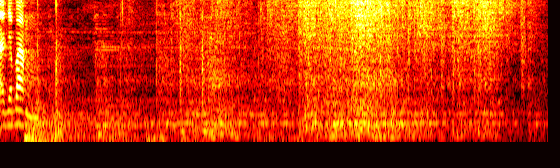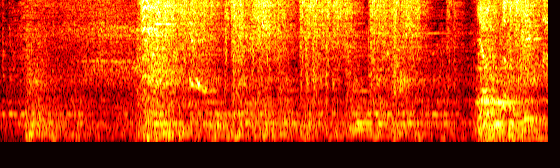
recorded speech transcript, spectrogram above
Aja bang. Yang tersisa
